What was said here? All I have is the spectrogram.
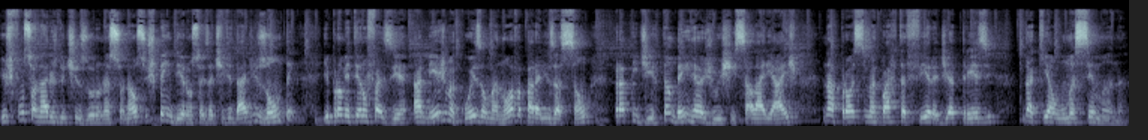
E os funcionários do Tesouro Nacional suspenderam suas atividades ontem e prometeram fazer a mesma coisa, uma nova paralisação, para pedir também reajustes salariais na próxima quarta-feira, dia 13, daqui a uma semana.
